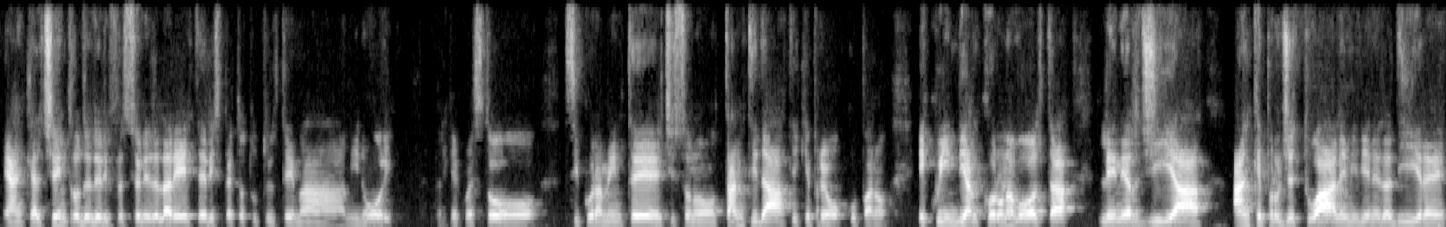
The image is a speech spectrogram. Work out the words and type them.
è anche al centro delle riflessioni della rete rispetto a tutto il tema minori, perché questo sicuramente ci sono tanti dati che preoccupano e quindi ancora una volta l'energia anche progettuale, mi viene da dire,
